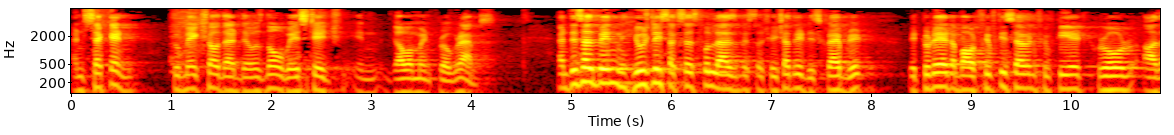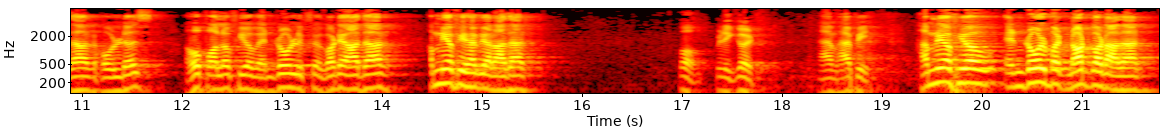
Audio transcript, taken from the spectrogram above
And second, to make sure that there was no wastage in government programs. And this has been hugely successful as Mr. Seshadri described it. We're today at about 57, 58 crore Aadhaar holders. I hope all of you have enrolled. If you've got your Aadhaar, how many of you have your Aadhaar? Oh, pretty good. I'm happy. How many of you have enrolled but not got Aadhaar?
